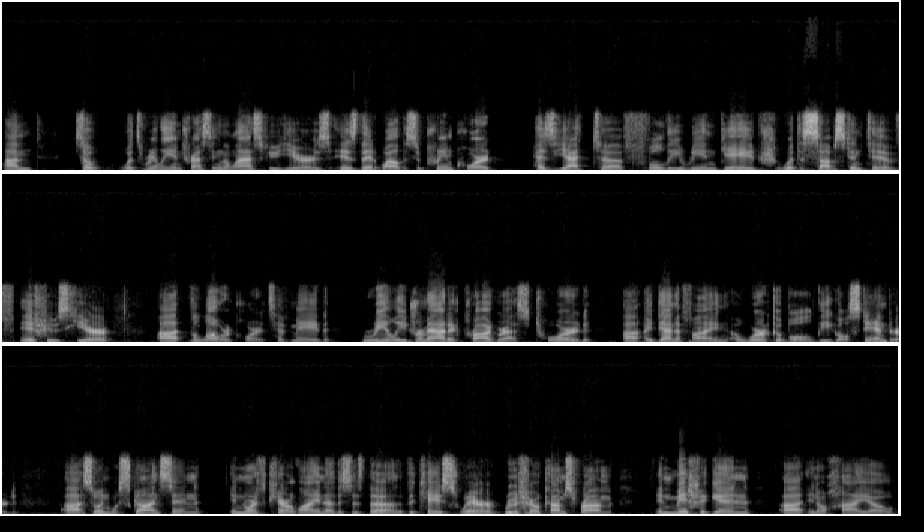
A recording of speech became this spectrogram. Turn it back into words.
Um, so, what's really interesting in the last few years is that while the Supreme Court has yet to fully re engage with the substantive issues here, uh, the lower courts have made really dramatic progress toward uh, identifying a workable legal standard. Uh, so, in Wisconsin, in North Carolina. This is the, the case where Rucho comes from. In Michigan, uh, in Ohio,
